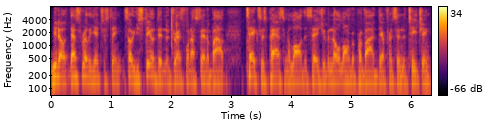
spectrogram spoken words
You know, that's really interesting. So you still didn't address what I said about Texas passing a law that says you can no longer provide deference in the teaching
